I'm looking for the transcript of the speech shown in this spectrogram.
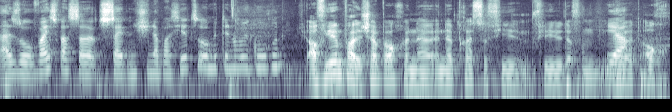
also weißt was da zurzeit in China passiert so mit den Uiguren? Auf jeden Fall, ich habe auch in der, in der Presse viel, viel davon Ja. gehört, auch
